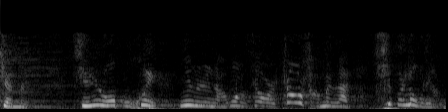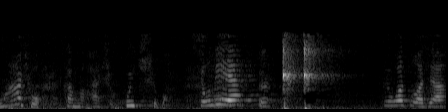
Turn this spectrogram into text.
贤妹，今若不回，明日那王小二找上门来，岂不露两马脚？咱们还是回去吧。兄弟，给我坐下。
